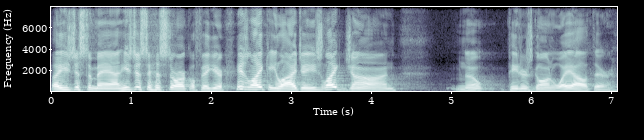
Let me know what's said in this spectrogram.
oh, he's just a man. He's just a historical figure. He's like Elijah. He's like John. No, Peter's gone way out there.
